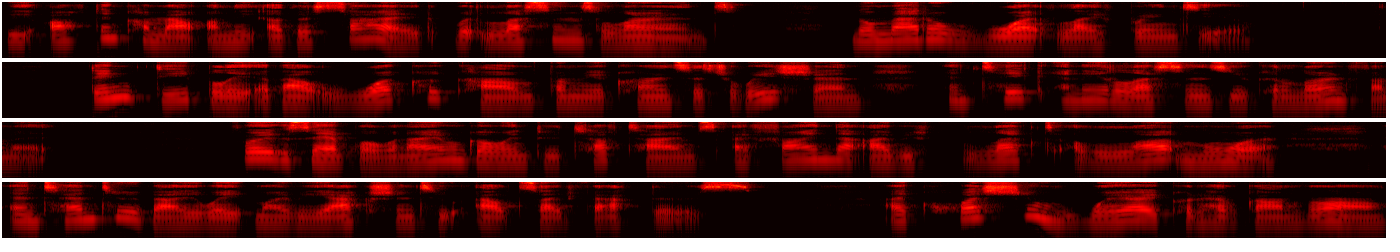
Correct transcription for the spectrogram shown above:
we often come out on the other side with lessons learned, no matter what life brings you. Think deeply about what could come from your current situation and take any lessons you can learn from it. For example, when I am going through tough times, I find that I reflect a lot more and tend to evaluate my reaction to outside factors. I question where I could have gone wrong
